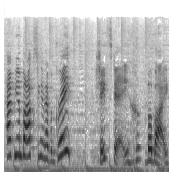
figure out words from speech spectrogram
happy unboxing, and have a great shaped day. Bye-bye.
